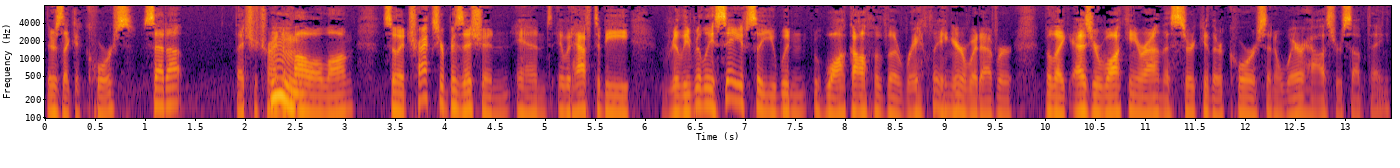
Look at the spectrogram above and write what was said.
there's like a course set up that you're trying to follow along. So it tracks your position, and it would have to be really really safe, so you wouldn't walk off of a railing or whatever. But like as you're walking around the circular course in a warehouse or something,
